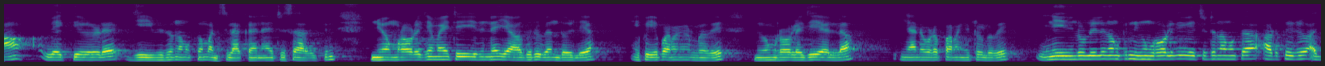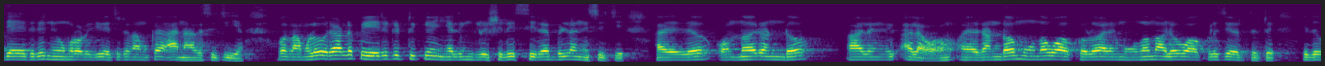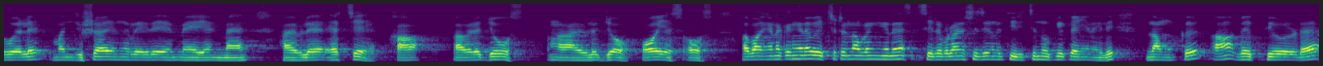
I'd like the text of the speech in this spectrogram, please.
ആ വ്യക്തികളുടെ ജീവിതം നമുക്ക് മനസ്സിലാക്കാനായിട്ട് സാധിക്കും. ന്യൂമറോളജിയുമായിട്ട് ഇതിന് യാതൊരു ബന്ധവുമില്ല. ഇപ്പോൾ ഈ പറഞ്ഞിട്ടുള്ളത് ന്യൂമറോളജി അല്ല ഞാനിവിടെ പറഞ്ഞിട്ടുള്ളത്. ഇനി ഇതിന്റെ ഉള്ളിൽ നമുക്ക് ന്യൂമറോളജി വെച്ചിട്ട് നമുക്ക് അടുത്തൊരു അധ്യായത്തിൽ ന്യൂമറോളജി വെച്ചിട്ട് നമുക്ക് അനാലിസിസ് ചെയ്യാം. അപ്പോൾ നമ്മൾ ഒരാളുടെ പേര് കിട്ടിക്കഴിഞ്ഞാൽ ഇംഗ്ലീഷിൽ സിലബിൾ അനുസരിച്ച് അതായത് ഒന്നോ രണ്ടോ അല്ലെങ്കിൽ അല്ല രണ്ടോ മൂന്നോ വാക്കുകളോ അല്ലെങ്കിൽ മൂന്നോ നാലോ വാക്കുകൾ ചേർത്തിട്ട് ഇതുപോലെ മഞ്ജുഷ എന്നുള്ളതിൽ എം എ എൻ മാൻ അതുപോലെ എച്ച് എ ഹ അതുപോലെ ജോസ് അതുപോലെ ജോ ഓ എസ് ഓസ് അപ്പോൾ അങ്ങനെയൊക്കെ ഇങ്ങനെ വെച്ചിട്ട് നമ്മളിങ്ങനെ സിലബിൾ അനുസരിച്ച് ഇങ്ങനെ തിരിച്ച് നോക്കിക്കഴിഞ്ഞാൽ നമുക്ക് ആ വ്യക്തിയുടെ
